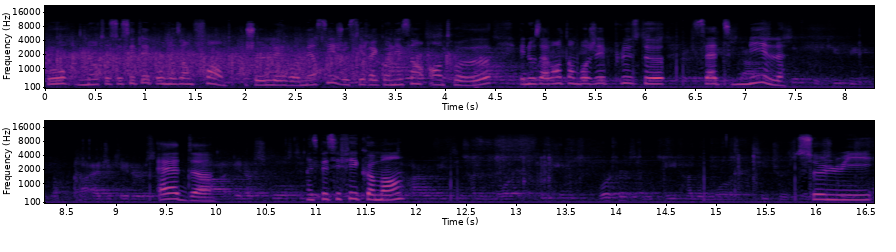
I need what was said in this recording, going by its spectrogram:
pour notre société, pour nos enfants. Je les remercie, je suis reconnaissant entre eux et nous avons embauché plus de 7000 aides spécifiquement celui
